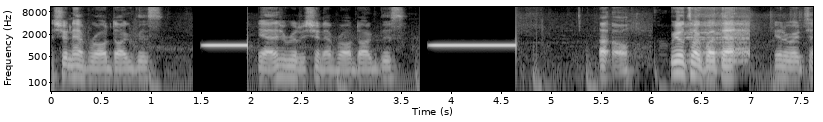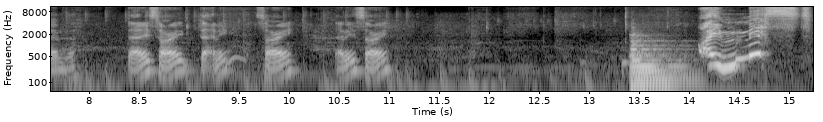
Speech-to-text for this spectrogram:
I shouldn't have raw dog this. Yeah, I really shouldn't have raw dog this. Uh-oh. We don't talk about that. You had a right time though. Daddy, sorry. Daddy, sorry. Daddy, sorry. I missed!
